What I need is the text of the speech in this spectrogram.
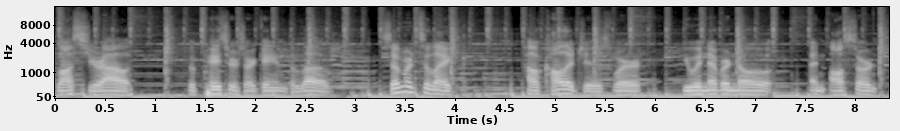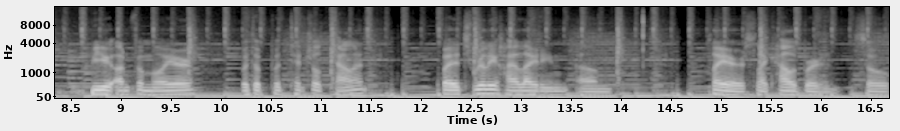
lost you're out, the Pacers are getting the love, similar to like how college is, where you would never know an all-star be unfamiliar with a potential talent, but it's really highlighting um, players like Haliburton. So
